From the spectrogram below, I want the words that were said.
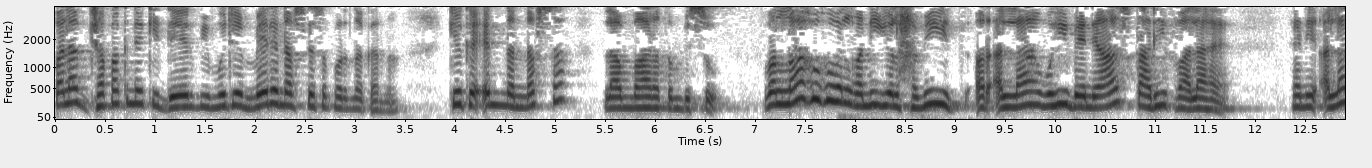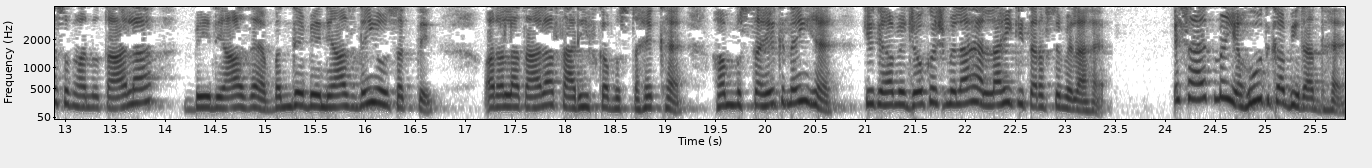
پلک جھپکنے کی دیر بھی مجھے میرے نفس کے سپرد نہ کرنا، کیونکہ ان نفسا لامارا تم بسو و اللہ الغنی الحمید، اور اللہ وہی بے نیاز تعریف والا ہے۔ یعنی اللہ سبحان تعالیٰ بے نیاز ہے، بندے بے نیاز نہیں ہو سکتے۔ اور اللہ تعالیٰ تعریف کا مستحق ہے۔ ہم مستحق نہیں ہے کیونکہ ہمیں جو کچھ ملا ہے اللہ ہی کی طرف سے ملا ہے۔ اس آیت میں یہود کا بھی رد ہے۔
